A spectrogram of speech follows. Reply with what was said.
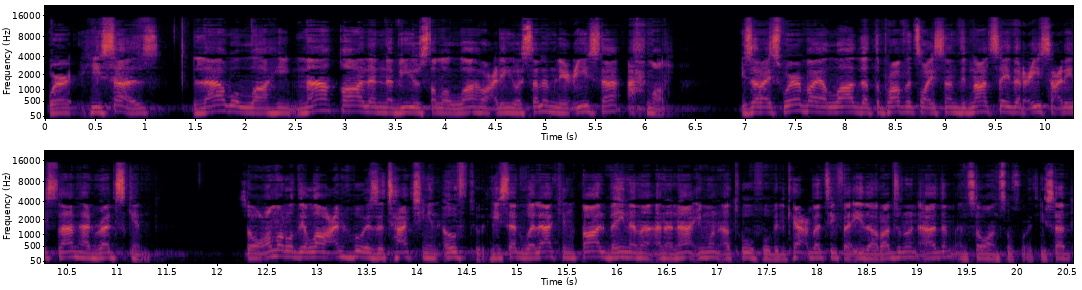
where he says, لا والله ما قال النبي صلى الله عليه وسلم لعيسى أحمر. He said, I swear by Allah that the Prophet ﷺ did not say that Isa ﷺ had red skin. So Umar radiallahu anhu is attaching an oath to it. He said, ولكن قال بينما أنا نائم أطوف بالكعبة فإذا رجل آدم and so on and so forth. He said,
